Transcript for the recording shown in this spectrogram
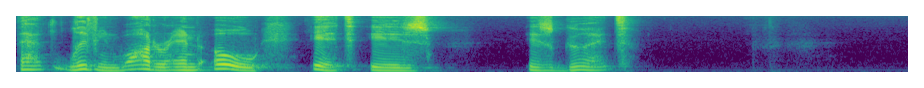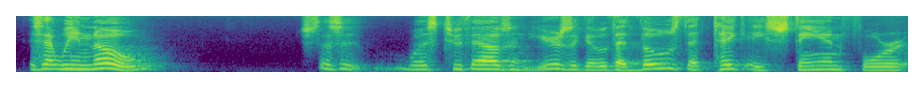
that living water, and oh, it is, is good. Is that we know, just as it was 2,000 years ago, that those that take a stand for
